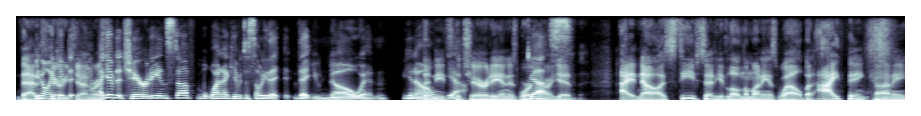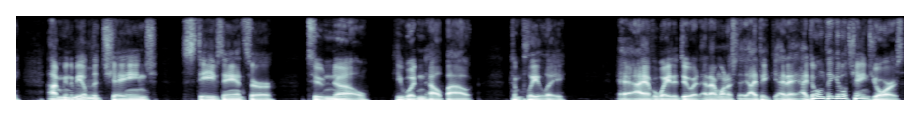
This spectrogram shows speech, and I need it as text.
That you is know, I very give to, generous. I give it to charity and stuff. But why not give it to somebody that that you know and you know that needs yeah. the charity and is working hard. Yeah. Yes. I know uh, Steve said he'd loan the money as well, but I think, Connie, I'm going to be able Mm-hmm. to change Steve's answer to no, he wouldn't help out completely. I have a way to do it, and I want to say, I think, and I I don't think it'll change yours,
